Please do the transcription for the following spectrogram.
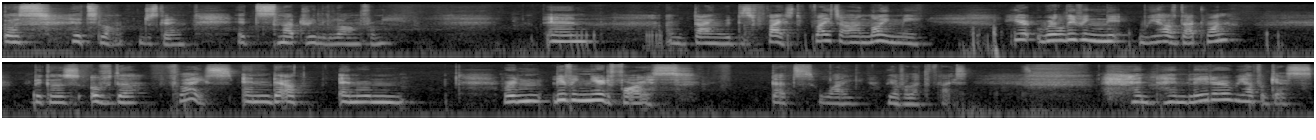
because it's long just kidding it's not really long for me and i'm dying with these flies the flies are annoying me. Here we're living we have that one because of the flies and the and we're living near the forest. That's why we have a lot of flies. And and later we have a guest.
